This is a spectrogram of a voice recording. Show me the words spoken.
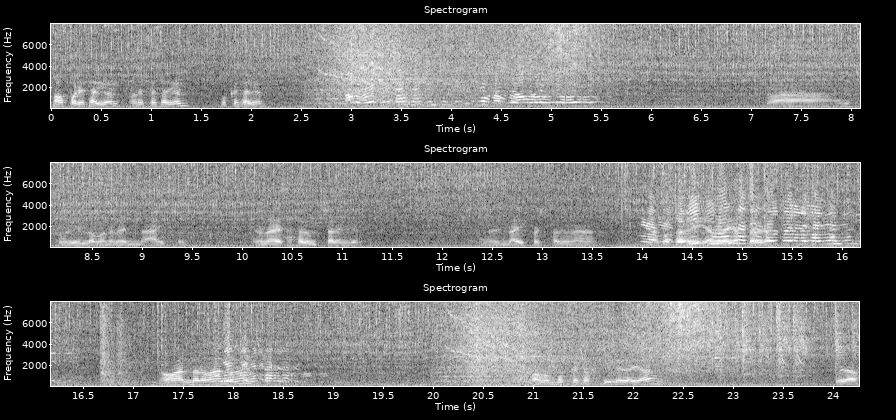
Vamos por ese avión. ¿Dónde está ese avión? Busca ese avión. Para destruirlo con el sniper. En una de esas sale un challenger. Con el sniper sale una. Mira, una cosa bella, en. No, anda, no, anda, no. Vamos, busca esos giles de allá. Cuidado.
